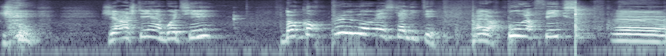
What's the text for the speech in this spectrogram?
j'ai racheté un boîtier d'encore plus mauvaise qualité. Alors, Powerfix, euh,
